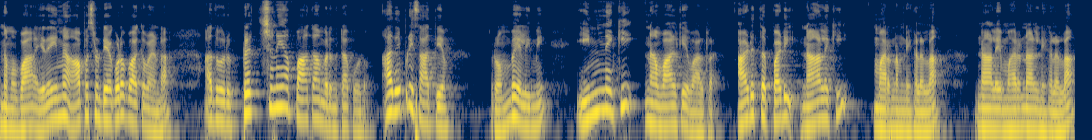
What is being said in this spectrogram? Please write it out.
நம்ம வா எதையுமே ஆப்பர்ச்சுனிட்டியாக கூட பார்க்க வேண்டாம். அது ஒரு பிரச்சனையாக பார்க்காம இருந்துட்டால் போதும். அது எப்படி சாத்தியம்? ரொம்ப எளிமை. இன்னைக்கு நான் வாழ்க்கையை வாழ்கிறேன் அடுத்த படி நாளைக்கு மரணம் நிகழலாம். நாளை மறுநாள் நிகழலாம்.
